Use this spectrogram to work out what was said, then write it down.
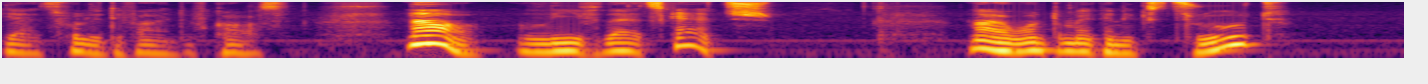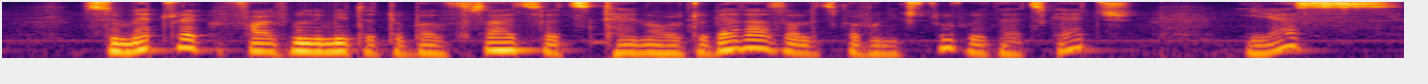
yeah it's fully defined of course. Now leave that sketch now I want to make an extrude. Symmetric 5 millimeter to both sides so it's 10 altogether. So let's go for an extrude with that sketch. Yes.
